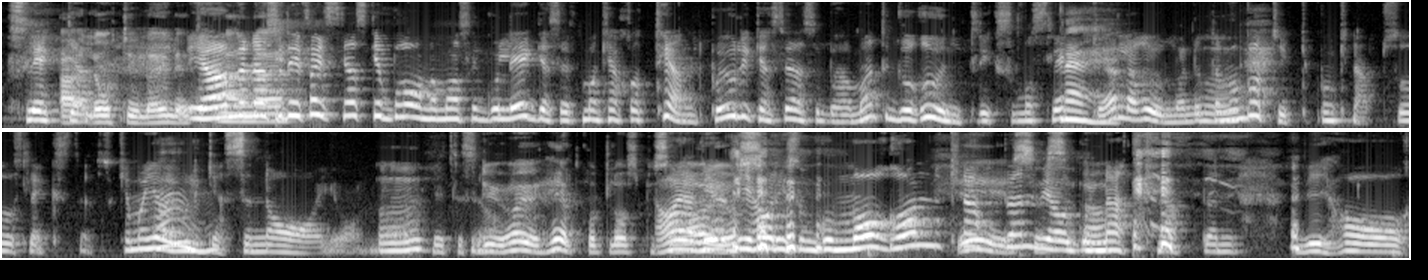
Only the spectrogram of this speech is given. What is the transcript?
och släcka. Ja, det låter ju löjligt. Ja men, alltså eh, det är faktiskt ganska bra när man ska gå och lägga sig för man kanske har tänt på olika ställen så behöver man inte gå runt liksom och släcka Nej. alla rummen utan man bara trycker på en knapp så släcks det. Så kan man göra olika scenarion Mm. lite så. Du har ju helt gått loss på Ja, ja vi, vi har liksom godmorgon-knappen, Jesus, vi har ja. godnatt-knappen, vi har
